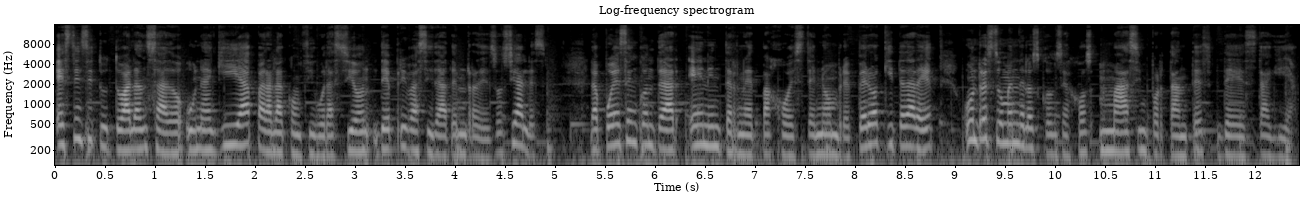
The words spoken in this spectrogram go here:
Este instituto ha lanzado una guía para la configuración de privacidad en redes sociales. La puedes encontrar en internet bajo este nombre, pero aquí te daré un resumen de los consejos más importantes de esta guía.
